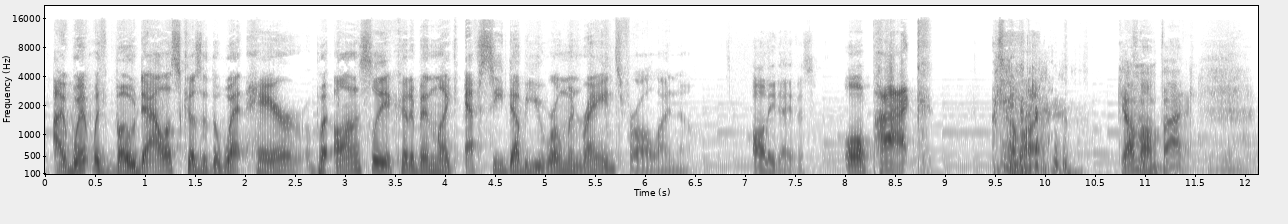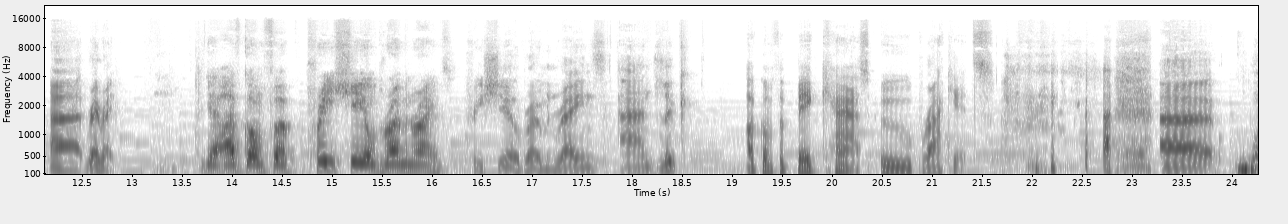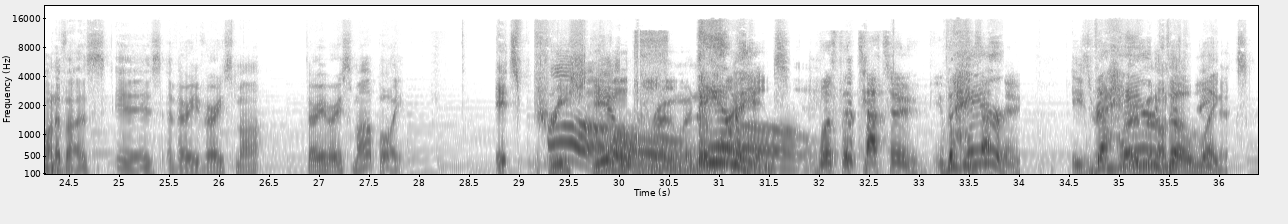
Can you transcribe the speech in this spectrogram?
I went with Bo Dallas because of the wet hair, but honestly, it could have been like FCW Roman Reigns for all I know. Ollie Davis. or pack. Come on. Come on back. Uh, Ray Ray. Yeah, I've gone for pre-Shield Roman Reigns. Pre Shield Roman Reigns. And Luke. I've gone for Big Cass. Ooh, brackets. uh, one of us is a very, very smart, very, very smart boy. It's pre-shield Oh, Roman. damn it! Reigns. Oh. Was the tattoo? It The was hair. tattoo. He's The written hair, Roman on though, his like- penis.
